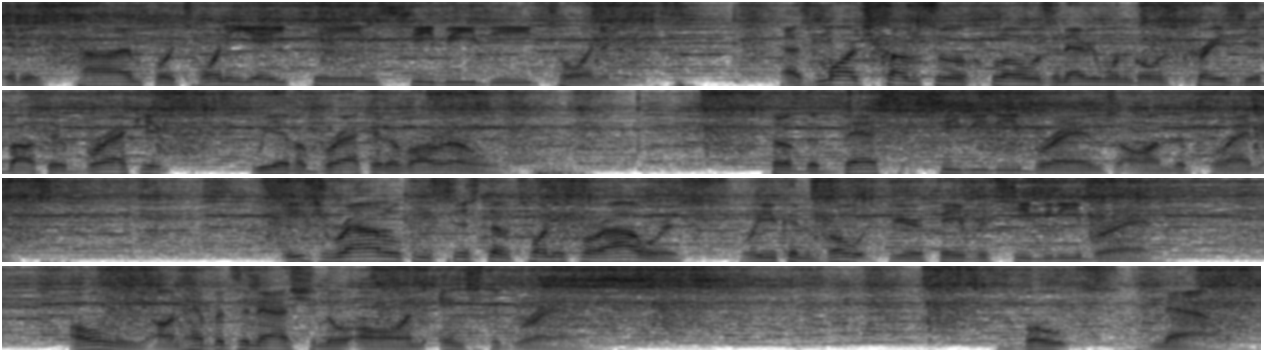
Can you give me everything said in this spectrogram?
It is time for 2018 CBD tournament. As March comes to a close and everyone goes crazy about their bracket, we have a bracket of our own. Some of the best CBD brands on the planet. Each round will consist of 24 hours where you can vote for your favorite CBD brand. Only on Hemp International on Instagram. Vote now.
